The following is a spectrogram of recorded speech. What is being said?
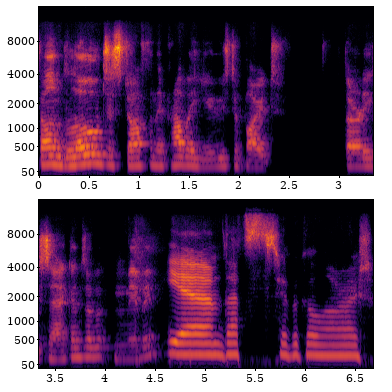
filmed loads of stuff, and they probably used about 30 seconds of it, maybe. Yeah, that's typical. All right.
